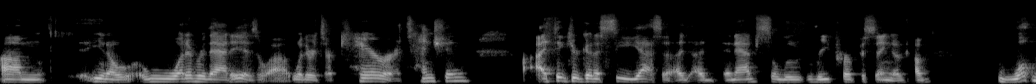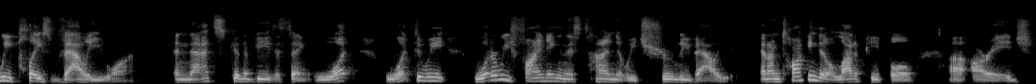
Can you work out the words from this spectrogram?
um, you know, whatever that is, uh, whether it's our care or attention. I think you're going to see, yes, a, a, an absolute repurposing of, of what we place value on, and that's going to be the thing. What what do we what are we finding in this time that we truly value? And I'm talking to a lot of people uh, our age.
